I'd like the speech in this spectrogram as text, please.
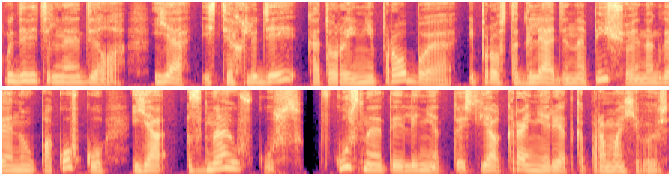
Удивительное дело. Я из тех людей, которые не пробуя и просто глядя на пищу, иногда и на упаковку, я знаю вкус. Вкусно это или нет. То есть я крайне редко промахиваюсь.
